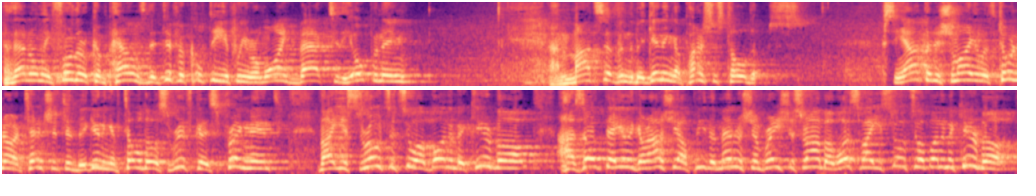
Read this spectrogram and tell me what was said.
And that only further compounds the difficulty if we rewind back to the opening. Matzav in the beginning of Parshas Toldos. Siyata Nishmaya, let's turn our attention to the beginning of Toldos. Rivka is pregnant. Vayisrotzu abonim bekirba. Hazok te'ili garashi al pi the menrish and Brachus Rabba. What's Vayisrotzu abonim bekirba?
